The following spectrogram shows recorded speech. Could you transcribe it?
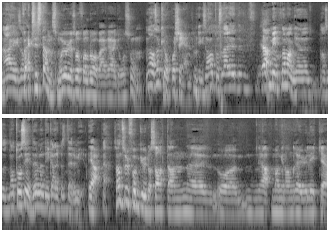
Nei, ikke For eksistens må jo i så fall da være gråsonen. Men det er altså kropp og sjel. ikke sant? Altså, det er, Ja. Mynten har mange altså, Den har to sider, men de kan representere mye. Ja, Ja. Sånn, Så du får Gud og Satan eh, og ja, mange andre ulike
